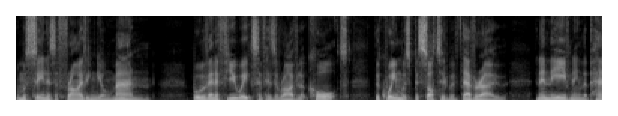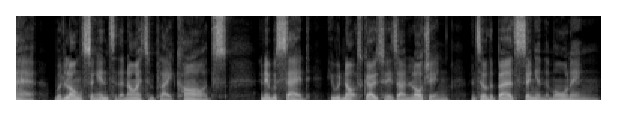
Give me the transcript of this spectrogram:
and was seen as a thriving young man. But within a few weeks of his arrival at court, the Queen was besotted with Devereux, and in the evening the pair would long sing into the night and play cards, and it was said he would not go to his own lodging until the birds sing in the morning.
